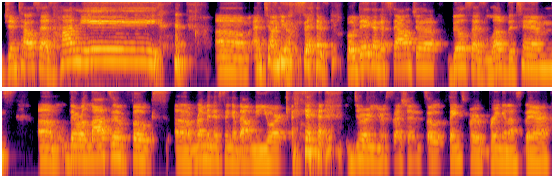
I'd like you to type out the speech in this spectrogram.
Gentel says, honey. um, Antonio says, bodega nostalgia. Bill says, love the Tims. Um, there were lots of folks uh, reminiscing about New York during your session. So thanks for bringing us there.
